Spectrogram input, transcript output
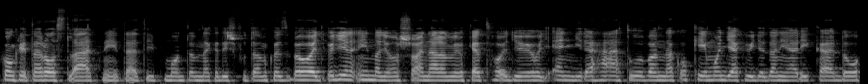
konkrétan rossz látni, tehát így mondtam neked is futam közben, hogy, hogy én, én nagyon sajnálom őket, hogy, hogy ennyire hátul vannak. Oké, okay, mondják, hogy a Daniel Ricciardo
